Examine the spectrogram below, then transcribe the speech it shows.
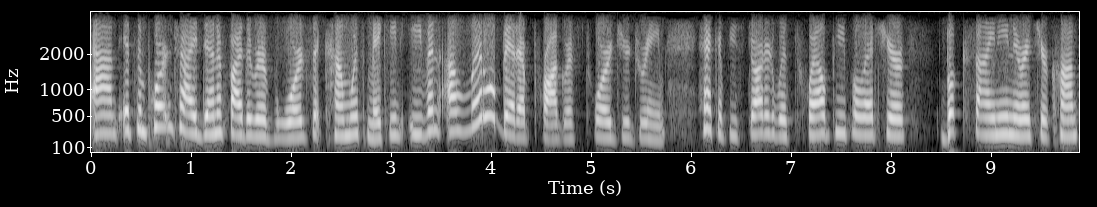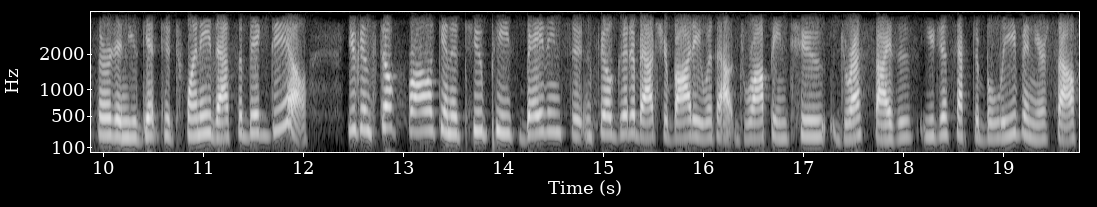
And it's important to identify the rewards that come with making even a little bit of progress towards your dream. Heck, if you started with 12 people at your book signing or at your concert and you get to 20, that's a big deal. You can still frolic in a two-piece bathing suit and feel good about your body without dropping two dress sizes. You just have to believe in yourself.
